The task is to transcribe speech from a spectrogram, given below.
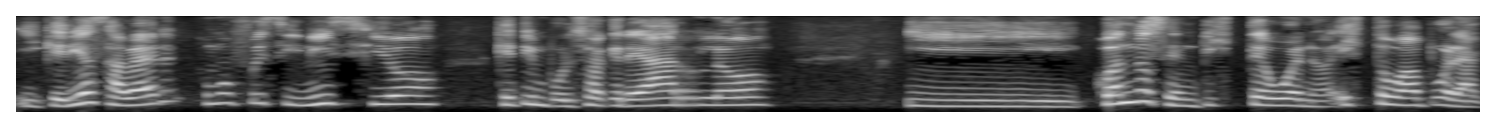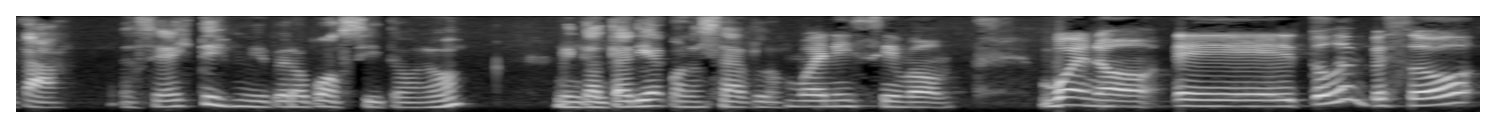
Y quería saber cómo fue ese inicio, qué te impulsó a crearlo, ¿Y cuándo sentiste, bueno, esto va por acá? O sea, este es mi propósito, ¿no? Me encantaría conocerlo. Buenísimo. Bueno, eh, todo empezó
